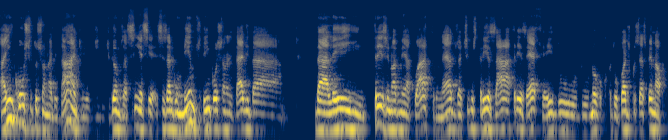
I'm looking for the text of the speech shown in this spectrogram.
a inconstitucionalidade, digamos assim, esses argumentos de inconstitucionalidade da, da Lei 13964, né, dos artigos 3A a 3F aí do, do, novo, do Código de Processo Penal.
